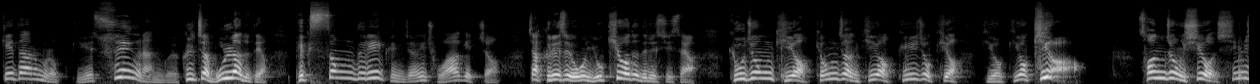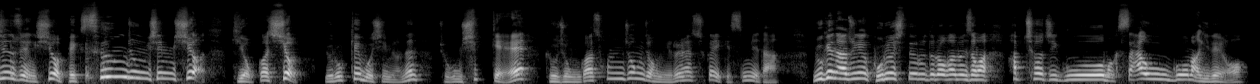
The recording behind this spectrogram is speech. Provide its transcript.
깨달음을 얻기 위해 수행을 하는 거예요. 글자 몰라도 돼요. 백성들이 굉장히 좋아하겠죠. 자, 그래서 요건 요 키워드 드릴 수 있어요. 교종 기억, 경전 기억, 귀족 기억, 기억, 기억, 기억. 선종 시옷, 심신수행 시옷, 백승 중심 시옷, 기억과 시옷. 이렇게 보시면은 조금 쉽게 교종과 선종 정리를 할 수가 있겠습니다. 이게 나중에 고려시대로 들어가면서 막 합쳐지고 막 싸우고 막 이래요.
